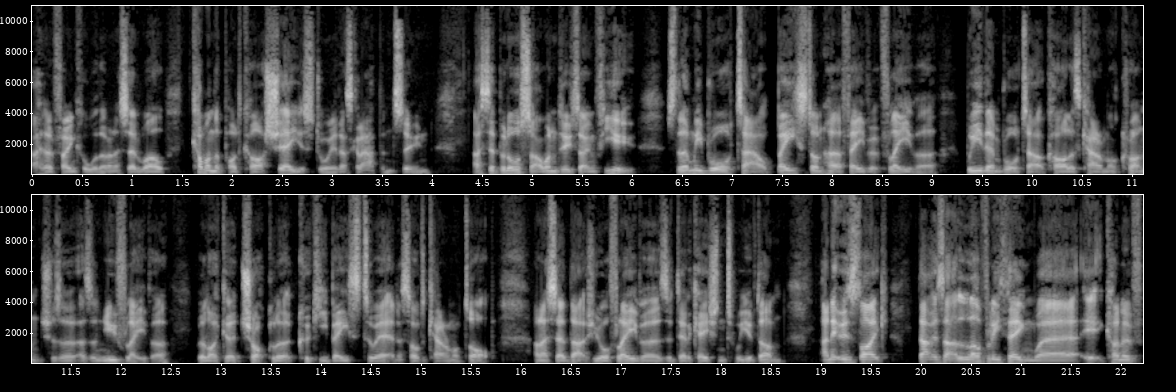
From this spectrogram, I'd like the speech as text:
I had a phone call with her and I said, well, come on the podcast, share your story. That's going to happen soon. I said, but also I want to do something for you. So then we brought out, based on her favorite flavor, we then brought out Carla's Caramel Crunch as a, as a new flavor with like a chocolate cookie base to it and a salted caramel top. And I said, that's your flavor as a dedication to what you've done. And it was like, that was that lovely thing where it kind of,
